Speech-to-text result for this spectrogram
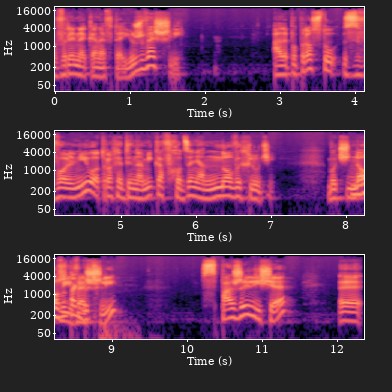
w rynek NFT, już weszli, ale po prostu zwolniło trochę dynamika wchodzenia nowych ludzi. Bo ci nowi tak weszli, być. sparzyli się e,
